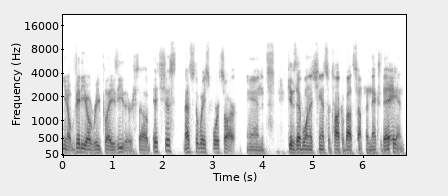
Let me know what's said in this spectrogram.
you know, video replays either. So it's just that's the way sports are, and it gives everyone a chance to talk about something the next day. And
